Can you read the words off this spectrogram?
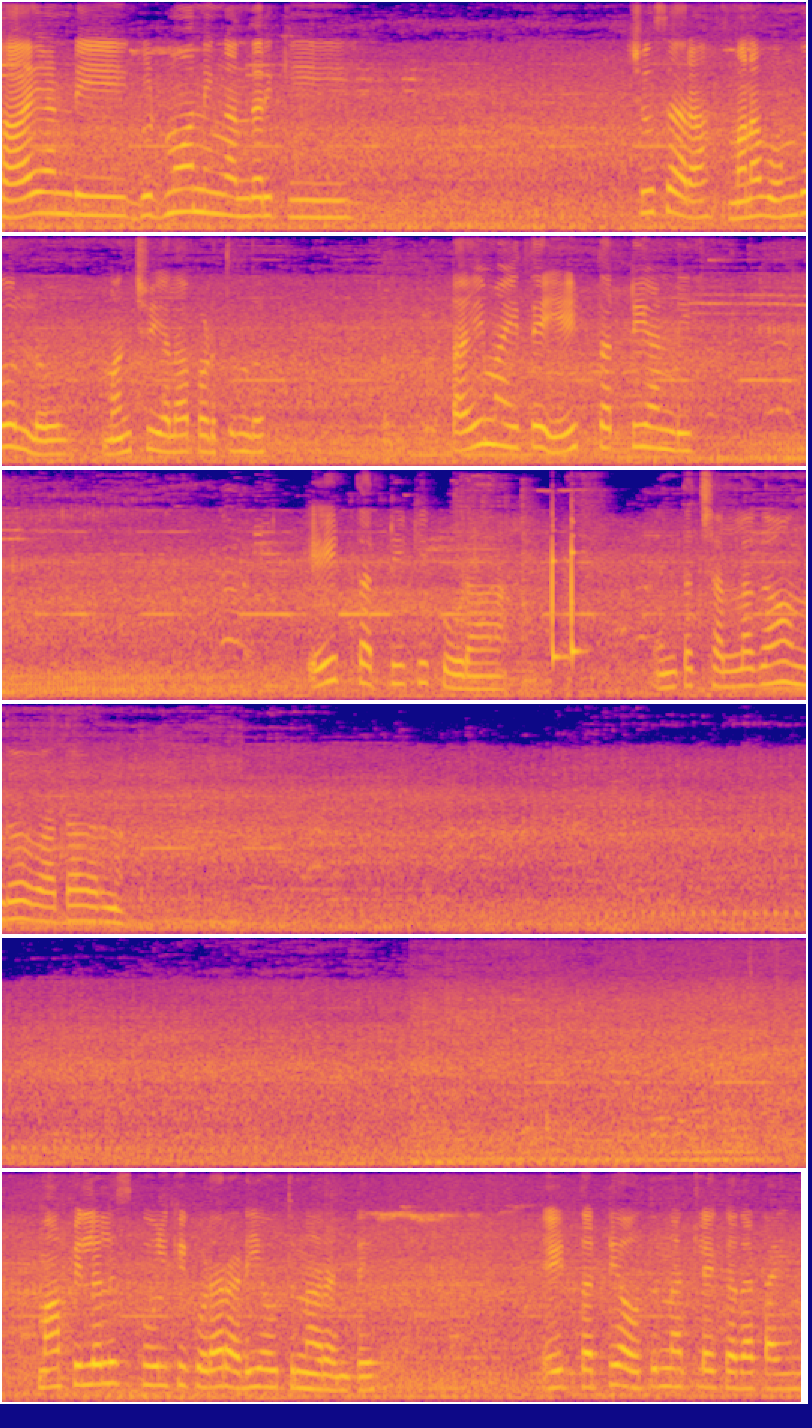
Hi అండి. Good morning అందరికీ. చూసారా మన ఒంగోలులో మంచు ఎలా పడుతుందో? టైం అయితే ఎయిట్ థర్టీ అండి. ఎయిట్ థర్టీకి కూడా ఎంత చల్లగా ఉందో వాతావరణం. మా పిల్లలు స్కూల్కి కూడా రెడీ అవుతున్నారంటే ఎయిట్ థర్టీ అవుతున్నట్లే కదా టైం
